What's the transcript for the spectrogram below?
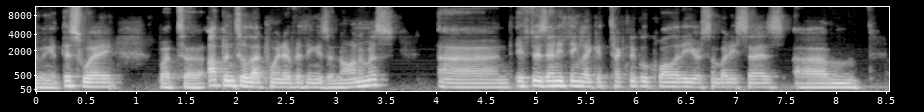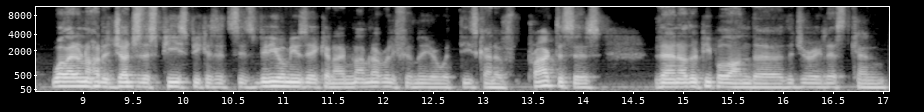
doing it this way? But uh, up until that point everything is anonymous and if there's anything like a technical quality or somebody says um, well i don't know how to judge this piece because it's it's video music and i'm, I'm not really familiar with these kind of practices then other people on the the jury list can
